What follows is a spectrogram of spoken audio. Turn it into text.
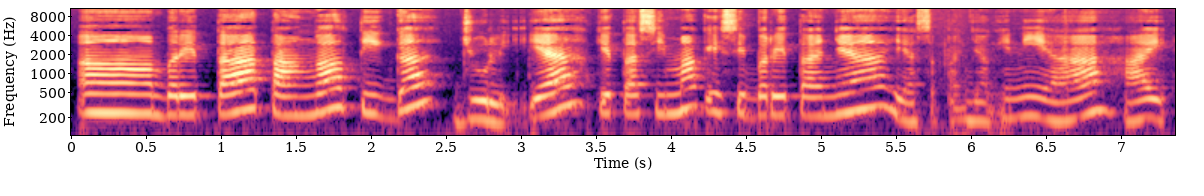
Uh, berita tanggal 3 Juli ya. Kita simak isi beritanya ya sepanjang ini ya. Hai,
